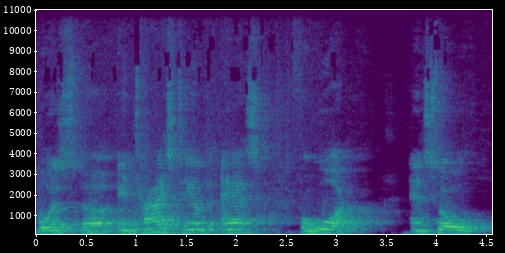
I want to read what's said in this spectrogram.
was uh, enticed him to ask for water. And so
